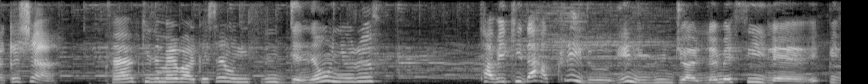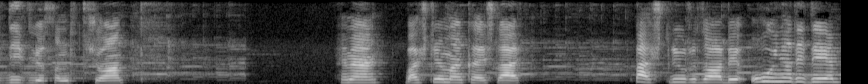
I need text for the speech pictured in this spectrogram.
Arkadaşlar. Herkese merhaba arkadaşlar. Bugün sizinle ne oynuyoruz? Tabii ki de Hakkı'ydı. Yeni güncellemesiyle. İlk biz de izliyorsanız şu an. Hemen başlıyorum arkadaşlar. Başlıyoruz abi. Oyna dedim.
